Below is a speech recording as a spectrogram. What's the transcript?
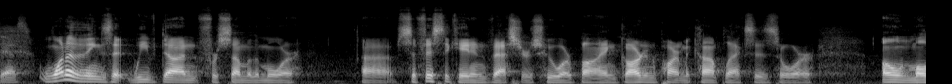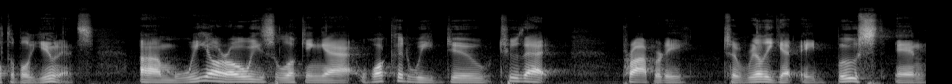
Yes. one of the things that we've done for some of the more uh, sophisticated investors who are buying garden apartment complexes or own multiple units, um, we are always looking at what could we do to that property to really get a boost in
